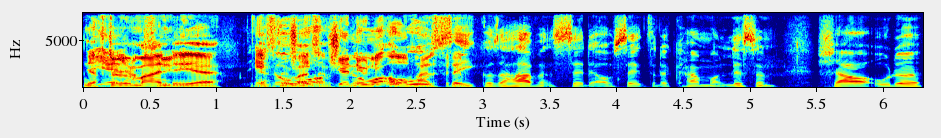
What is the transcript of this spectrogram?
You have to Yeah, remind absolutely. it, yeah. You have It's to all remind them. You know what I will say because I haven't said it. I'll say it to the camera. Listen, shout out all the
